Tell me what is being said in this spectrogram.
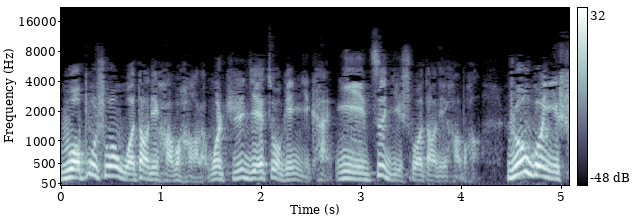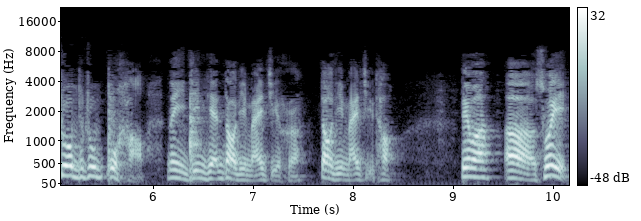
我不说我到底好不好了，我直接做给你看，你自己说到底好不好。如果你说不出不好，那你今天到底买几盒，到底买几套，对吗？啊，所以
